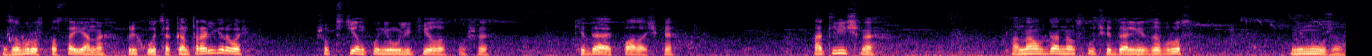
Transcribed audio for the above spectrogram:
Заброс постоянно приходится контролировать, чтобы стенку не улетела, потому что кидает палочка. Отлично. А нам в данном случае дальний заброс не нужен.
